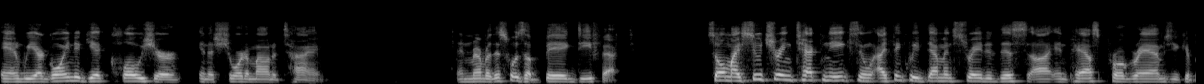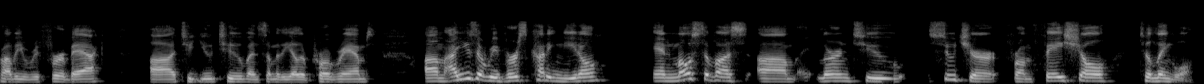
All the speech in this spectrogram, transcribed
and we are going to get closure in a short amount of time. And remember, this was a big defect. So my suturing techniques, and I think we've demonstrated this uh, in past programs. You could probably refer back uh, to YouTube and some of the other programs. Um, I use a reverse cutting needle, and most of us um, learn to suture from facial to lingual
